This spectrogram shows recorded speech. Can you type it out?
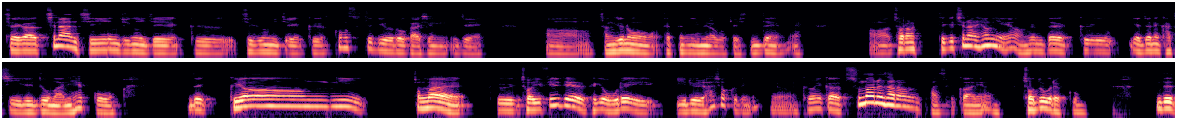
제가 친한 지인 중에 이제 그 지금 이제 그 콩 스튜디오로 가신 이제 어 장진호 대표님이라고 계신데 예. 어 저랑 되게 친한 형이에요. 근데 그 예전에 같이 일도 많이 했고 근데 그 형이 정말 그 저희 필드에 되게 오래 일- 일을 하셨거든요. 예, 그러니까 수많은 사람을 봤을 거 아니에요. 저도 그랬고. 근데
